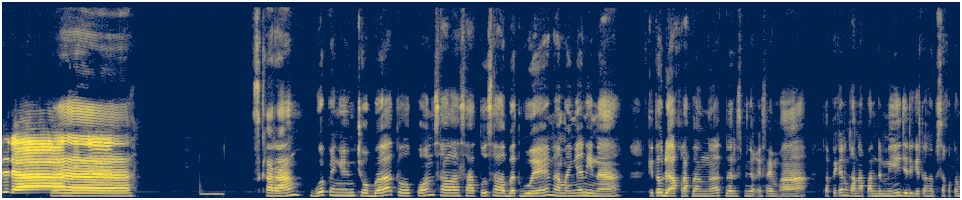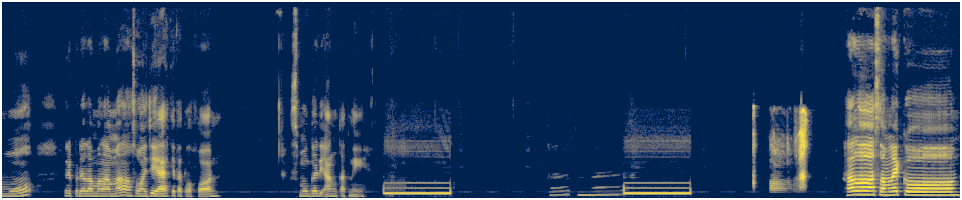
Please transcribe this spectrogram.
dadah. Dadah. Sekarang gue pengen coba telepon salah satu sahabat gue namanya Nina. Kita udah akrab banget dari semenjak SMA, tapi kan karena pandemi jadi kita nggak bisa ketemu. Daripada lama-lama langsung aja ya kita telepon. Semoga diangkat nih. Halo, assalamualaikum.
